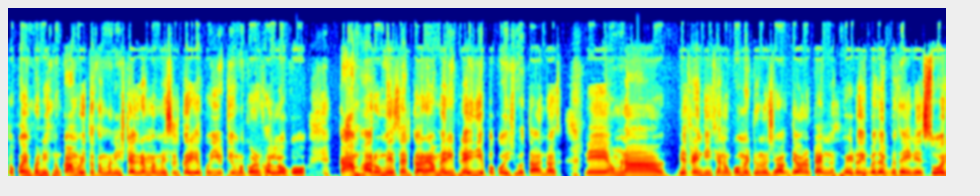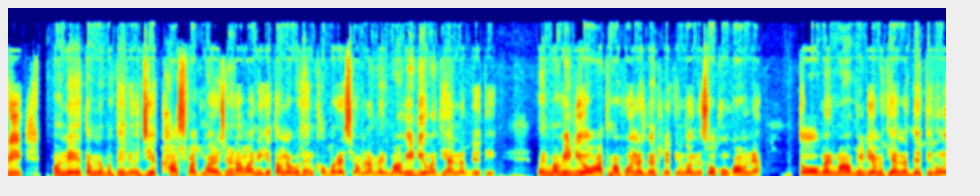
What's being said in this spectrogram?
તો કંઈ પણ રીતનું કામ હોય તો તમે ઇન્સ્ટાગ્રામમાં મેસેજ કરી શકો યુટ્યુબમાં ઘણખર લોકો કામ સારું મેસેજ કરે, અમે રિપ્લાય દઈએ પણ કોઈ જોતા નથી. ને હમણાં બે ત્રણ દિવસનો કોમેન્ટનો જવાબ દેવાનો ટાઈમ નથી મળ્યો, એ બદલ બધાને સોરી અને તમને બધાને હજી એક ખાસ વાત મારે જણાવવાની કે તમને બધાને ખબર છે, હમણાં મારી માં વિડીયોમાં ધ્યાન નથી દેતી. મારી માં વીડિયો હાથમાં ફોન જ નથી લેતી, હું તમને શોખું કહું ને. તો મારી માં વિડીયોમાં ધ્યાન નથી દેતી, હું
